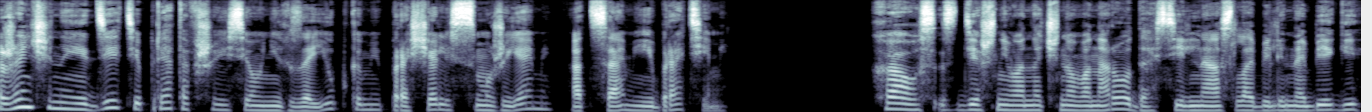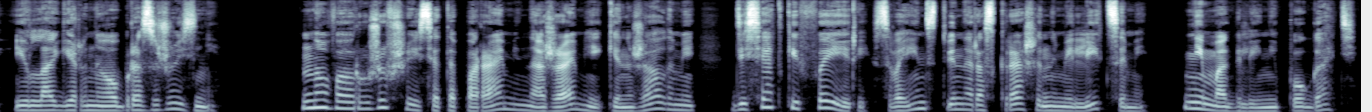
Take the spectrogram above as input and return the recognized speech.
Женщины и дети, прятавшиеся у них за юбками, прощались с мужьями, отцами и братьями. Хаос здешнего ночного народа сильно ослабили набеги и лагерный образ жизни. Но вооружившиеся топорами, ножами и кинжалами десятки фейри с воинственно раскрашенными лицами не могли не пугать.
